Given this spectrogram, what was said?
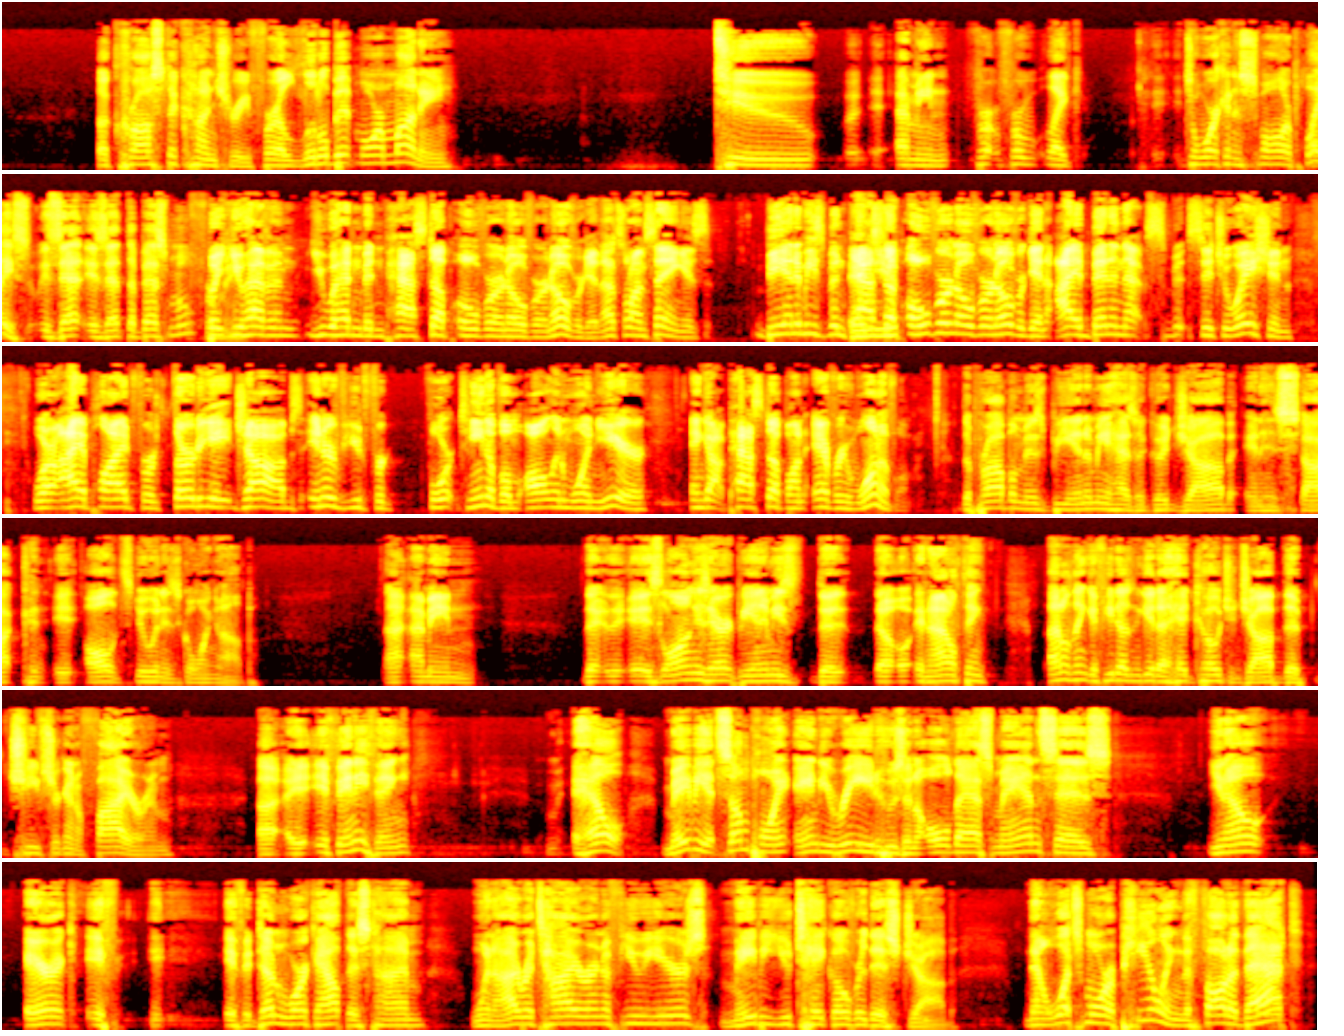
across the country for a little bit more money to I mean for for like to work in a smaller place? Is that is that the best move for But me? you haven't you hadn't been passed up over and over and over again. That's what I'm saying is Bieniemy's been passed you- up over and over and over again. I have been in that situation where I applied for 38 jobs, interviewed for 14 of them all in one year, and got passed up on every one of them. The problem is, Bieniemy has a good job, and his stock, it, all it's doing is going up. I, I mean, the, as long as Eric Bieniemy's the, the, and I don't think, I don't think if he doesn't get a head coaching job, the Chiefs are going to fire him. Uh, if anything, hell, maybe at some point, Andy Reid, who's an old ass man, says, you know, Eric, if if it doesn't work out this time, when I retire in a few years, maybe you take over this job. Now, what's more appealing, the thought of that?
